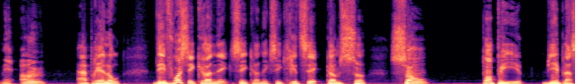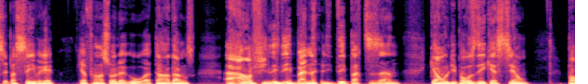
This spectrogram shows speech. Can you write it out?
mais un après l'autre. Des fois, ces chroniques, ces chroniques, ces critiques comme ça sont pas pires, bien placées, parce que c'est vrai que François Legault a tendance à enfiler des banalités partisanes quand on lui pose des questions. Pas.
